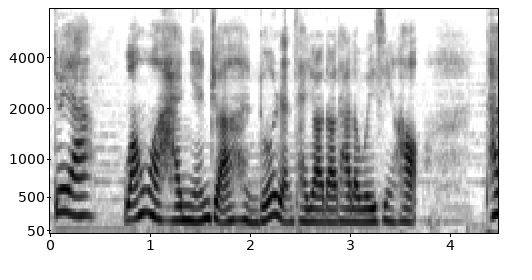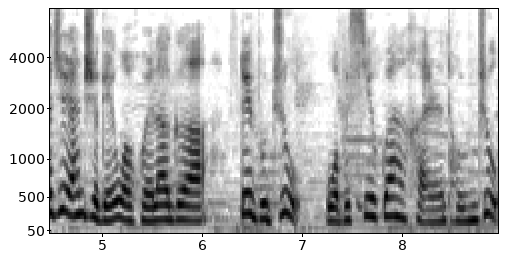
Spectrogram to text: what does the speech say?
对呀，枉我还连转很多人才要到他的微信号，他居然只给我回了个对不住，我不习惯和人同住，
